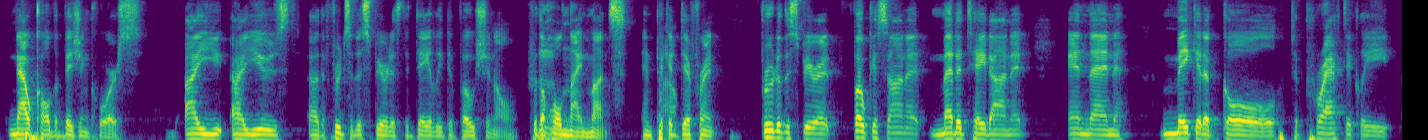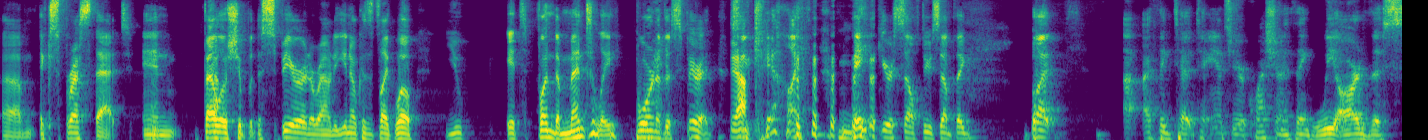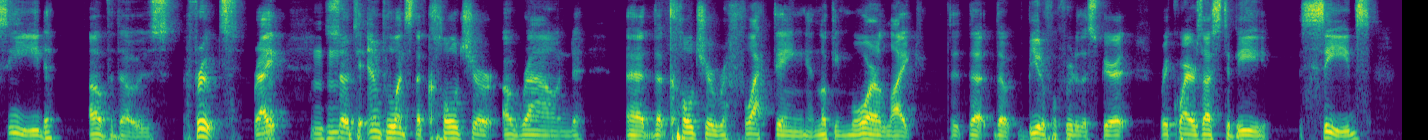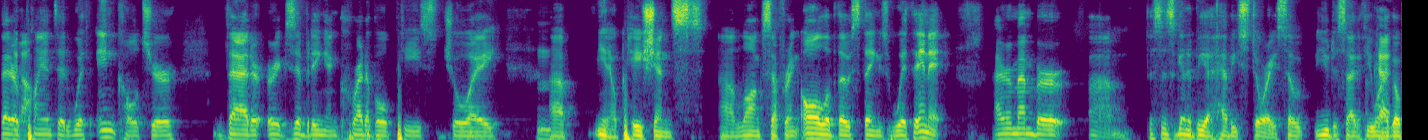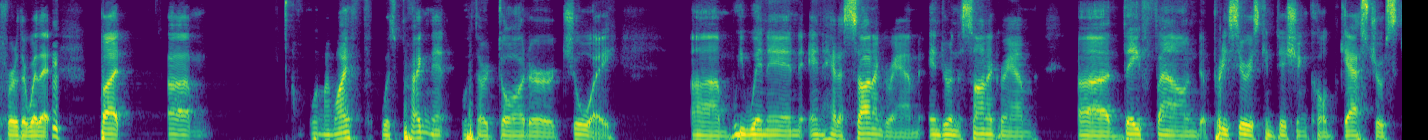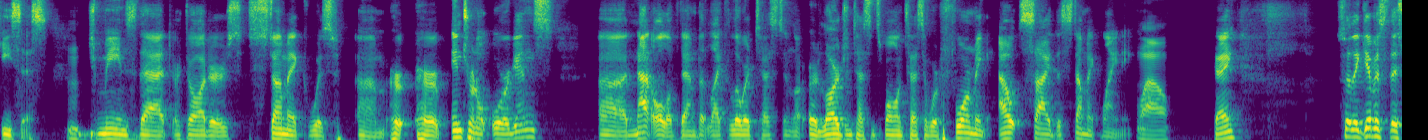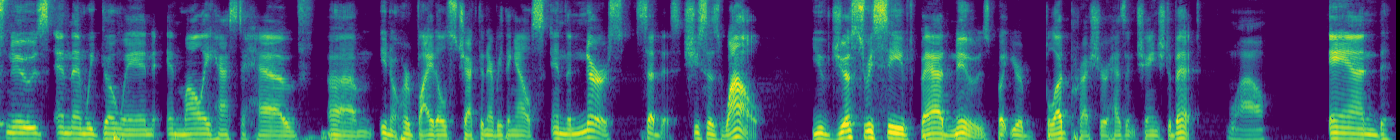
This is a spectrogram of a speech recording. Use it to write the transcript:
now called the Vision Course, I I used uh, the fruits of the spirit as the daily devotional for the mm. whole nine months, and pick wow. a different fruit of the spirit, focus on it, meditate on it, and then make it a goal to practically um, express that and fellowship with the spirit around it. You know, because it's like, well, you it's fundamentally born of the spirit, so yeah. you can't like make yourself do something. But I think to to answer your question, I think we are the seed of those fruits, right? Mm-hmm. So to influence the culture around uh, the culture reflecting and looking more like the, the, the beautiful fruit of the spirit requires us to be seeds that are yeah. planted within culture that are, exhibiting incredible peace, joy, mm. uh, you know, patience, uh, long suffering, all of those things within it. I remember um, this is going to be a heavy story, so you decide if you okay. want to go further with it. but um, when my wife was pregnant with our daughter Joy, um, we went in and had a sonogram. And during the sonogram, uh, they found a pretty serious condition called gastroschisis, mm. which means that her daughter's stomach was um, her her internal organs, uh, not all of them, but like lower intestine or large intestine, small intestine, were forming outside the stomach lining. Wow. Okay. So they give us this news, and then we go in, and Molly has to have, um, you know, her vitals checked and everything else. And the nurse said this. She says, "Wow, you've just received bad news, but your blood pressure hasn't changed a bit." Wow. And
